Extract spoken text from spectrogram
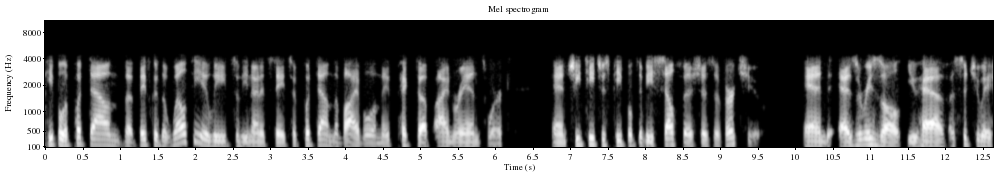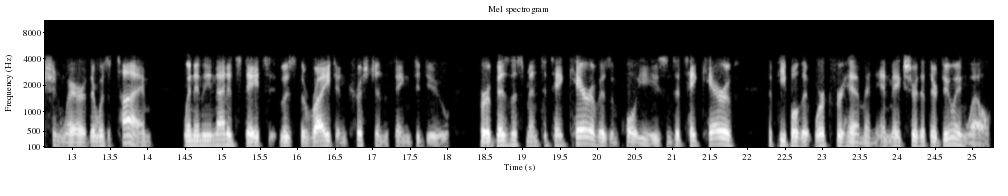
people have put down the basically the wealthy elites of the United States have put down the Bible and they've picked up Ayn Rand's work, and she teaches people to be selfish as a virtue. And as a result, you have a situation where there was a time when in the United States it was the right and Christian thing to do for a businessman to take care of his employees and to take care of the people that work for him and, and make sure that they're doing well.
